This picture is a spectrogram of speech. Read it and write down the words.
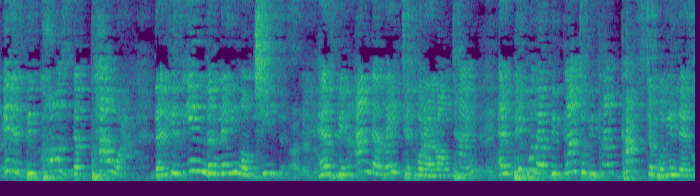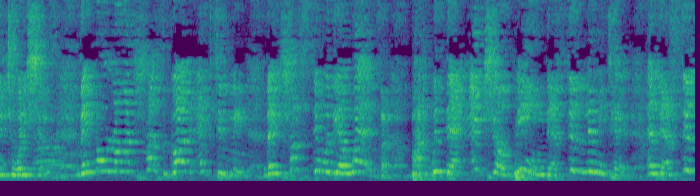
It is because the that is in the name of Jesus Hallelujah. has been underrated for a long time, and people have begun to become comfortable in their situations. They no longer trust God actively, they trust Him with their words, but with their actual being, they're still limited and they're still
